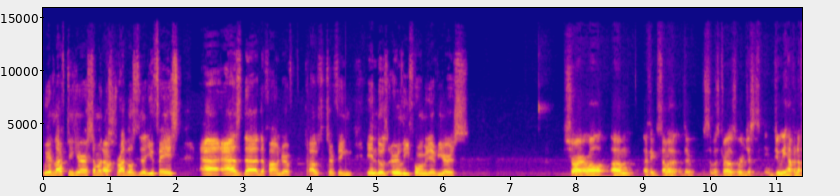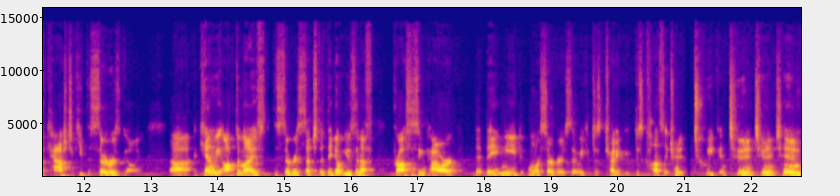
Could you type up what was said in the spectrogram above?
We'd love to hear some of the struggles that you faced as the, the founder of Couchsurfing in those early formative years. Sure. Well, um, I think some of the some of the struggles were just: do we have enough cash to keep the servers going? Uh, can we optimize the servers such that they don't use enough processing power that they need more servers? That we could just try to just constantly try to tweak and tune and tune and tune.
